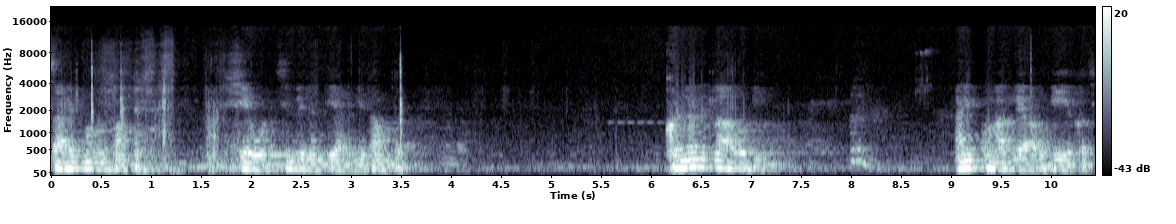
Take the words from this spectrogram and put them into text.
साहेब म्हणून सांगतो शेवटची विनंती आहे मी थांबतो. खंडणीतला आरोपी आणि खुनातले आरोपी एकच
